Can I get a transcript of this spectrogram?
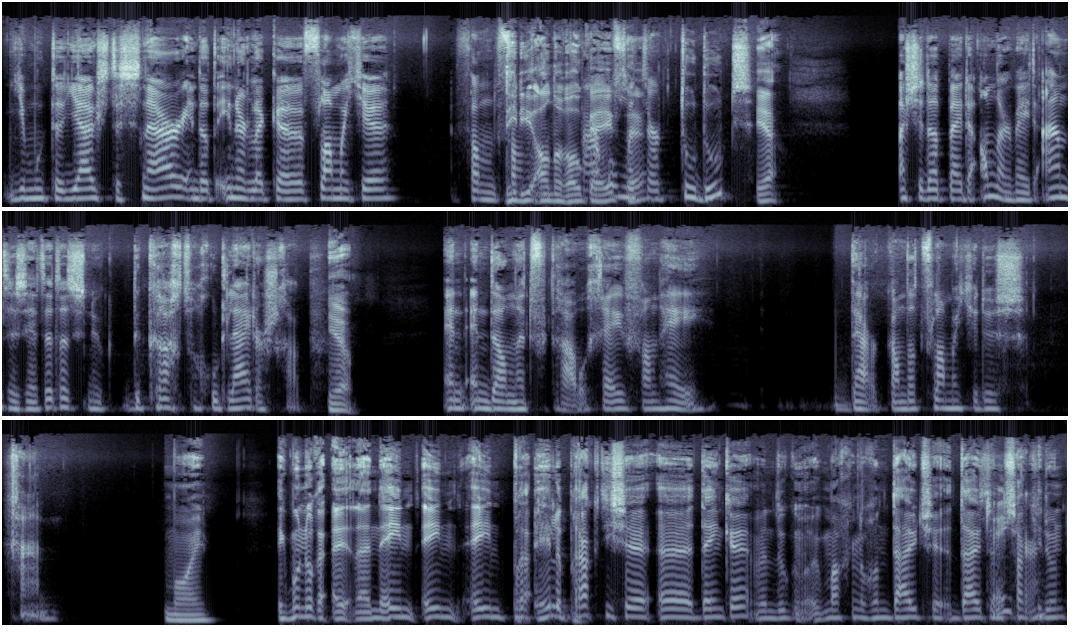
je moet de juiste snaar in dat innerlijke vlammetje van, van die ander ook waarom heeft, het hè? ertoe doet. Ja. Als je dat bij de ander weet aan te zetten, dat is nu de kracht van goed leiderschap. Ja. En, en dan het vertrouwen geven van hé, hey, daar kan dat vlammetje dus gaan. Mooi. Ik moet nog een, een, een, een, een pra- hele praktische eh, denken. Mag ik nog een duitje, duitend zakje doen?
